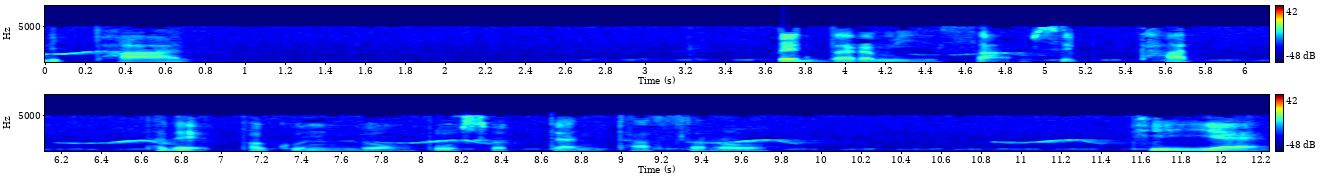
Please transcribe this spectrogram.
นิพพาน เป็นบารมีสามสิบทัศพระเดชพระคุณหลวงปู่สดจันทัสโร ที่แยก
